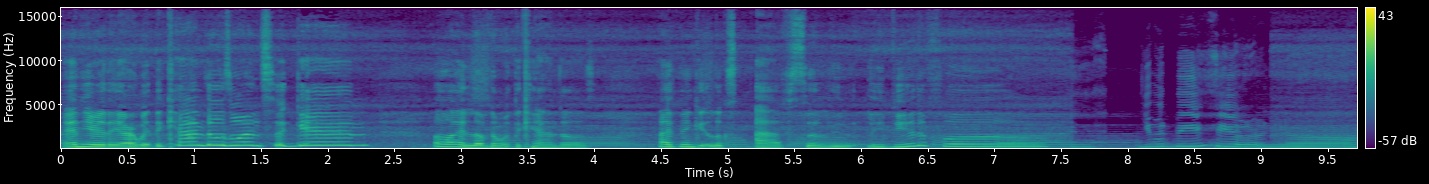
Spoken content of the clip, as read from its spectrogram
And here they are with the candles once again. Oh, I love them with the candles. I think it looks absolutely beautiful. You would be here now.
